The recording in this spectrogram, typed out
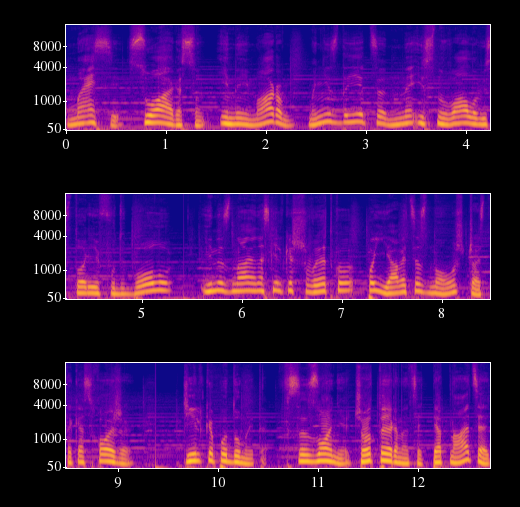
Месі, Суаресом і Неймаром, мені здається, не існувало в історії футболу, і не знаю наскільки швидко появиться знову щось таке схоже. Тільки подумайте, в сезоні 14-15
